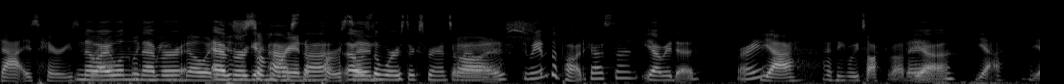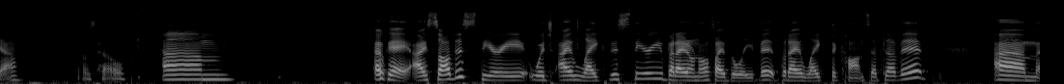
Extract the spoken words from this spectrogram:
"That is Harry's." No, I will Like, never know it is ever get past random that. person. That was the worst experience of my life. Gosh. Did we have the podcast then? Yeah, we did. Right? Yeah, I think we talked about it. Yeah. yeah, yeah. That was hell. Um Okay, I saw this theory which I like this theory, but I don't know if I believe it, but I like the concept of it. Um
